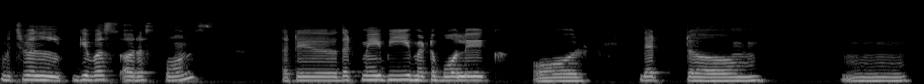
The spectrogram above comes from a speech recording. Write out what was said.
which will give us a response. That that may be metabolic or that um, um,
